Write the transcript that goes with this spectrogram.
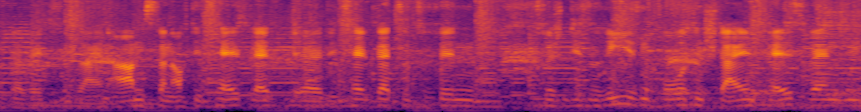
unterwegs zu sein. Abends dann auch die, Zeltplätze, äh, die Zeltplätze zu finden zwischen diesen riesengroßen steilen Felswänden.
